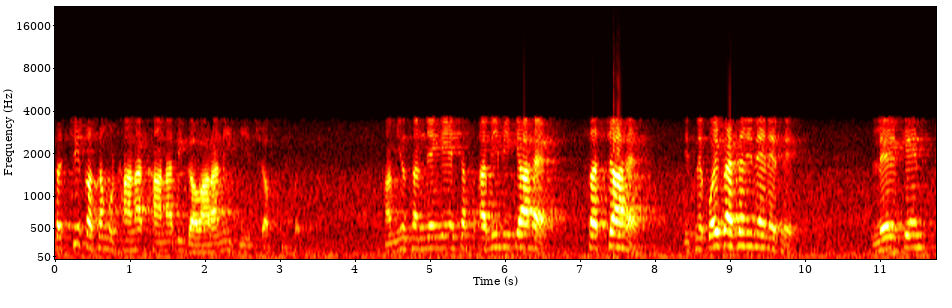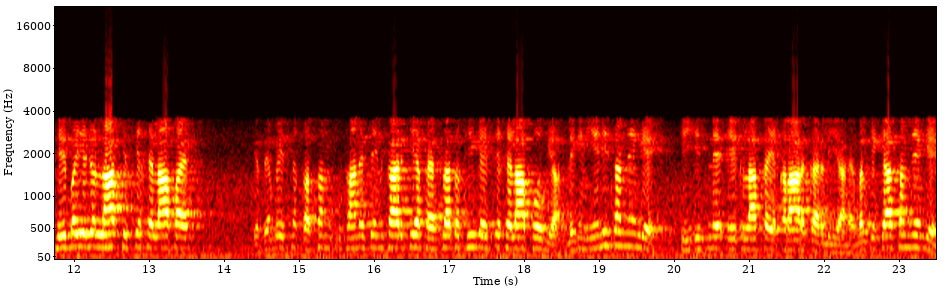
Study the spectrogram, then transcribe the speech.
سچی قسم اٹھانا، کھانا بھی گوارا نہیں کی اس شخص نے ہم یوں سمجھیں گے، یہ شخص ابھی بھی کیا ہے؟ سچا ہے۔ اس نے کوئی پیسے نہیں دینے تھے۔ لیکن پھر بھائی یہ جو لاکھ اس کے خلاف ہے کہتے ہیں بھائی اس نے قسم اٹھانے سے انکار کیا، فیصلہ تو ٹھیک ہے، اس کے خلاف ہو گیا۔ لیکن یہ نہیں سمجھیں گے کہ اس نے ایک لاکھ کا اقرار کر لیا ہے، بلکہ کیا سمجھیں گے؟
